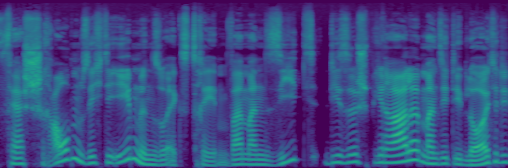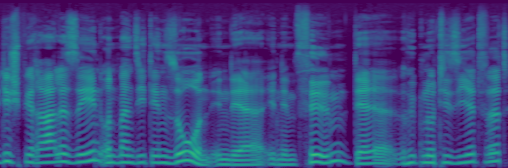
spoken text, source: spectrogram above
verschrauben sich die Ebenen so extrem, weil man sieht diese Spirale, man sieht die Leute, die die Spirale sehen und man sieht den Sohn in, der, in dem Film, der hypnotisiert wird.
